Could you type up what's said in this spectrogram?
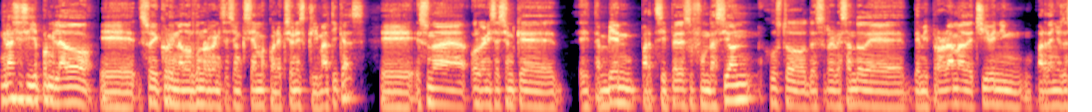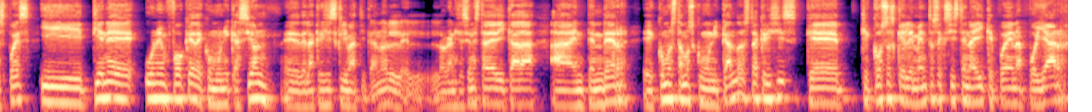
Gracias. Y yo por mi lado eh, soy coordinador de una organización que se llama Conexiones Climáticas. es una organización que eh, también participé de su fundación, justo regresando de, mi programa de Chevening un par de años después, y tiene un enfoque de comunicación eh, de la crisis climática. ¿no? la organización está dedicada a entender eh, cómo estamos comunicando esta crisis, qué, qué cosas, qué elementos existen ahí que pueden apoyar,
